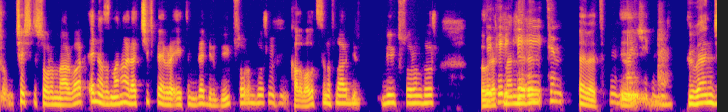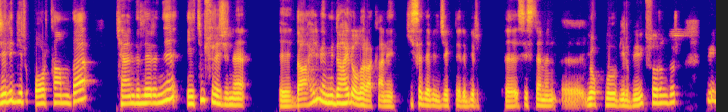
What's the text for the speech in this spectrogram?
çok çeşitli sorunlar var. En azından hala çift devre eğitim bile bir büyük sorundur. Hı hı. Kalabalık sınıflar bir büyük sorundur. Öğretmenlerin eğitim. evet Hı hı, e, Aynı şekilde. güvenceli bir ortamda kendilerini eğitim sürecine e, dahil ve müdahil olarak hani hissedebilecekleri bir e, sistemin e, yokluğu bir büyük sorundur. Bir-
